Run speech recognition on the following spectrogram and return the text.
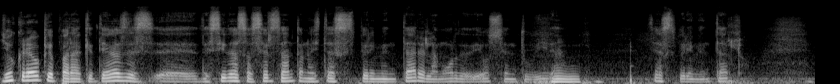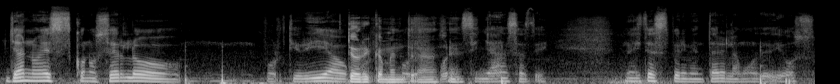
Yo creo que para que te hagas eh, decidas a ser santo necesitas experimentar el amor de Dios en tu vida. Necesitas experimentarlo. Ya no es conocerlo por teoría o Teóricamente, por, ah, enseñanzas. De, necesitas experimentar el amor de Dios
